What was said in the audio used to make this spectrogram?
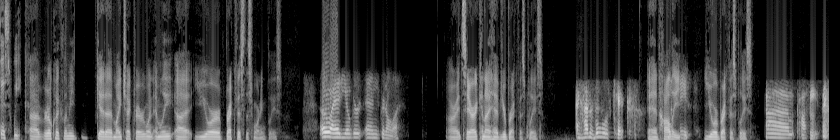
this week. Uh, real quick, let me get a mic check for everyone. Emily, uh, your breakfast this morning, please. Oh, I had yogurt and granola. All right, Sarah, can I have your breakfast, please? I had a bowl of Kix. And Holly, nice. your breakfast, please.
